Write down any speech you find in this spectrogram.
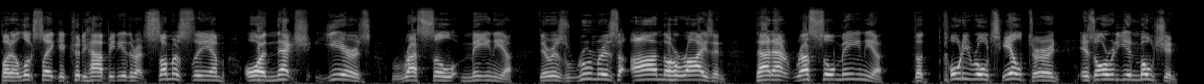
but it looks like it could happen either at SummerSlam or next year's WrestleMania. There is rumors on the horizon that at WrestleMania, the Cody Rhodes heel turn is already in motion.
